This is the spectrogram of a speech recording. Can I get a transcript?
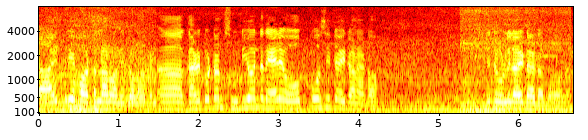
ഗായത്രി ഹോട്ടലിലാണ് വന്നിട്ടുള്ളത്. കഴക്കൂട്ടം സ്റ്റുഡിയോന്റെ നേരെ ഓപ്പോസിറ്റ് ആയിട്ടാണ് കേട്ടോ. ഇതിന്റെ ഉള്ളിലായിട്ടാണ് പോകുന്നത്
